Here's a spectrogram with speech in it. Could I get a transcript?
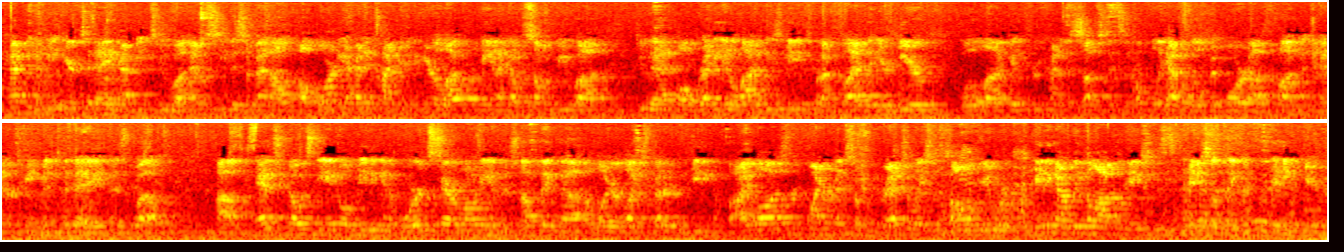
happy to be here today. Happy to uh, MC this event. I'll, I'll, warn you ahead of time. You're going to hear a lot from me, and I know some of you uh, do that already at a lot of these meetings. But I'm glad that you're here. We'll uh, get through kind of the substance and hopefully have a little bit more uh, fun and entertainment today as well. Um, as you know, it's the annual meeting and awards ceremony, and there's nothing uh, a lawyer likes better than meeting a bylaws requirement. So, congratulations to all of you. We're, we're meeting our legal obligations today, so thank you for being here.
